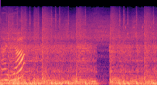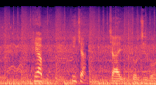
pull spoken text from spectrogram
ভাইয়া? কে আপনি? কি চান? চাই তোর জীবন।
